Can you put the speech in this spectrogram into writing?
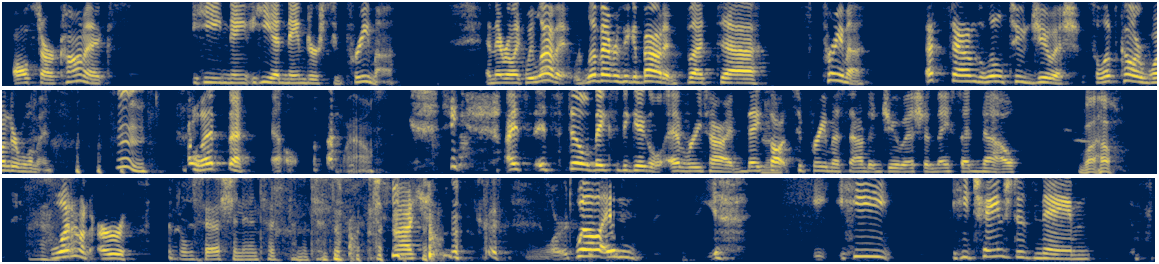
All Star Comics, he named he had named her Suprema, and they were like, "We love it, we love everything about it, but uh, Suprema, that sounds a little too Jewish, so let's call her Wonder Woman." Hmm. what the hell? Wow. I it still makes me giggle every time. They Yeah. thought Suprema sounded Jewish, and they said no. Wow. What on earth? Good old fashioned anti Semitism. Lord. Well, and he he changed his name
